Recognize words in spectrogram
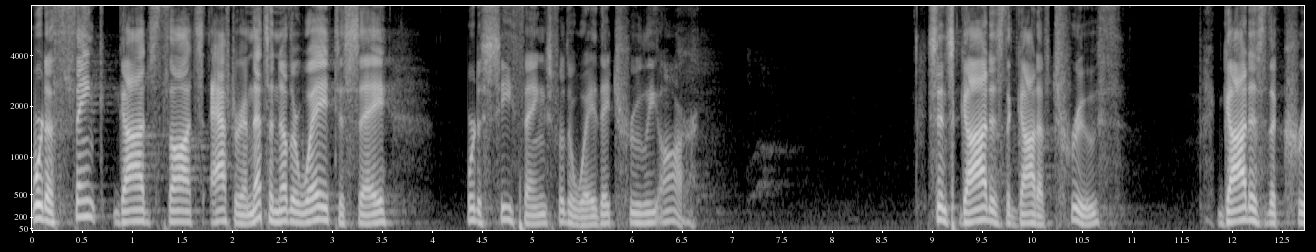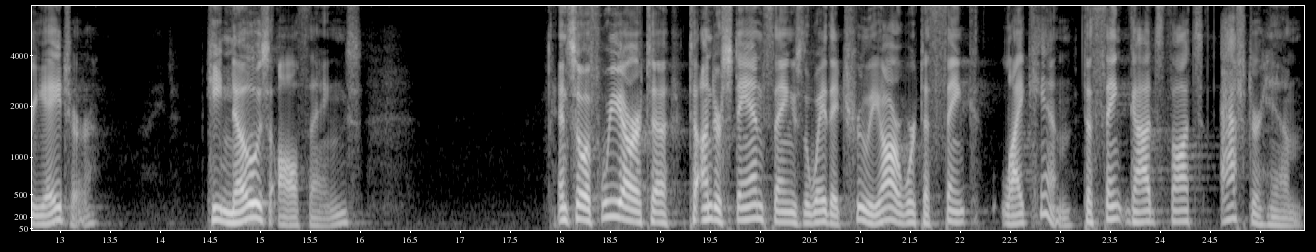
We're to think God's thoughts after him. That's another way to say we're to see things for the way they truly are. Since God is the God of truth, God is the creator, he knows all things. And so, if we are to, to understand things the way they truly are, we're to think like Him, to think God's thoughts after Him.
